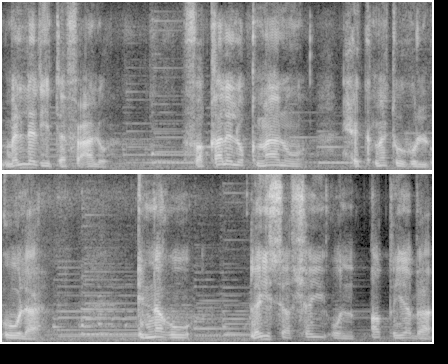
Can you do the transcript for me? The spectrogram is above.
ما الذي تفعله؟ فقال لقمان حكمته الأولى إنه ليس شيء أطيب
